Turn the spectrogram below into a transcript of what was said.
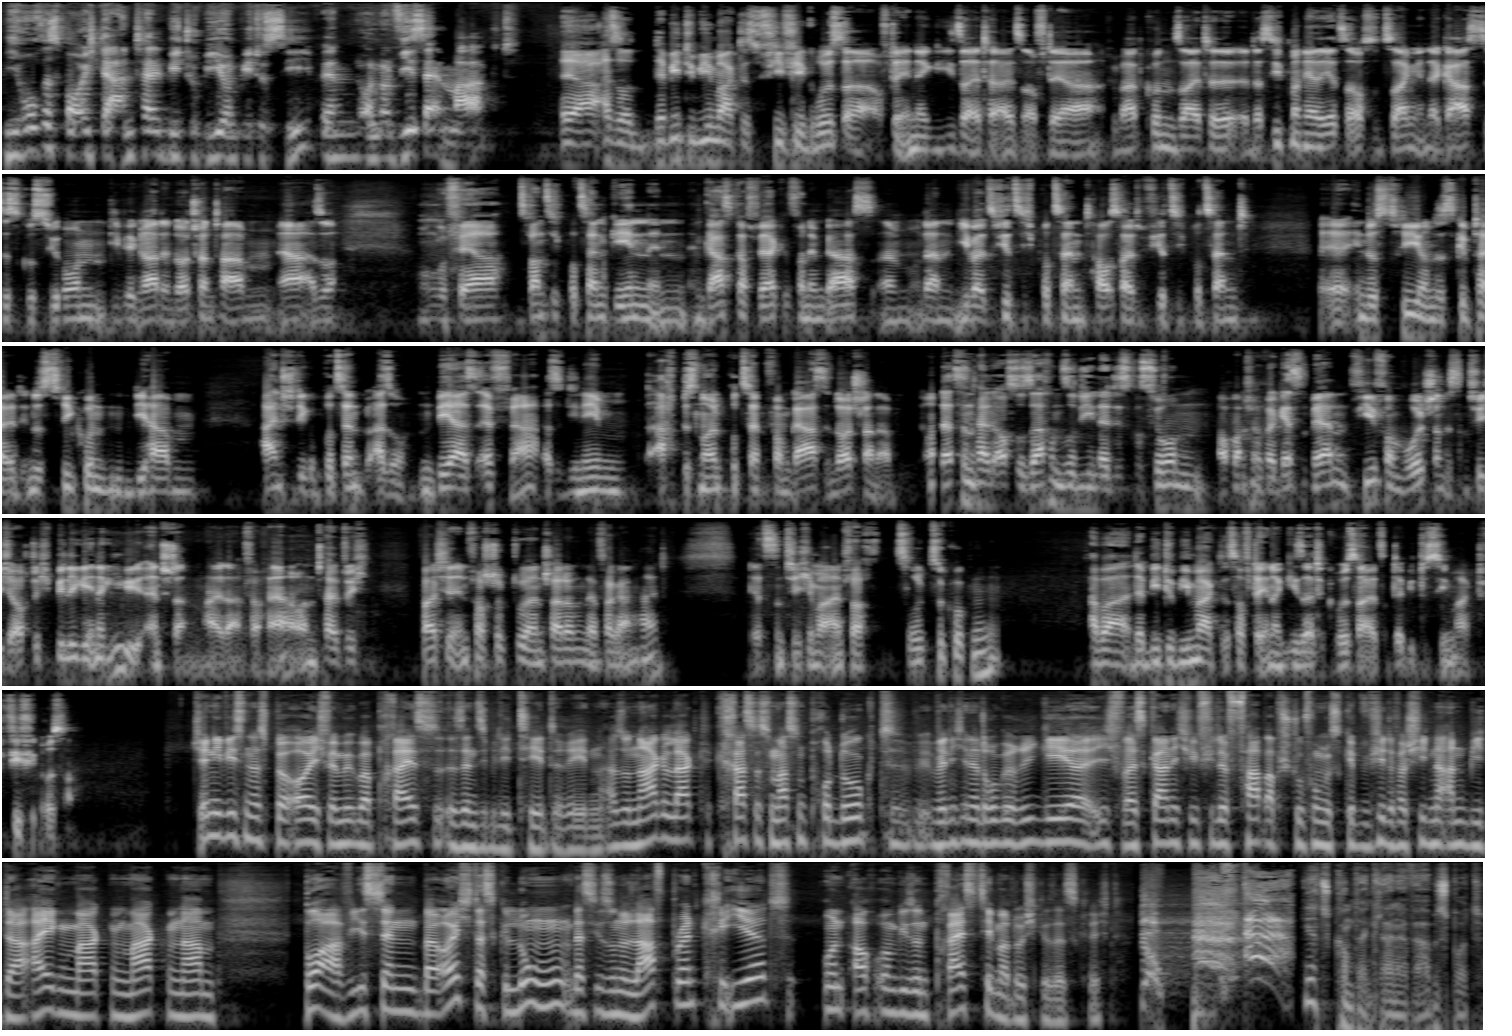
Wie hoch ist bei euch der Anteil B2B und B2C wenn, und, und wie ist er im Markt? Ja, also der B2B-Markt ist viel, viel größer auf der Energieseite als auf der Privatkundenseite. Das sieht man ja jetzt auch sozusagen in der Gasdiskussion, die wir gerade in Deutschland haben. Ja, also ungefähr 20 Prozent gehen in, in Gaskraftwerke von dem Gas ähm, und dann jeweils 40 Prozent Haushalte, 40 Prozent äh, Industrie. Und es gibt halt Industriekunden, die haben einstellige Prozent, also ein BASF, ja, also die nehmen acht bis neun Prozent vom Gas in Deutschland ab. Und das sind halt auch so Sachen, so die in der Diskussion auch manchmal vergessen werden. Viel vom Wohlstand ist natürlich auch durch billige Energie entstanden halt einfach, ja, und halt durch falsche Infrastrukturentscheidungen in der Vergangenheit. Jetzt natürlich immer einfach zurückzugucken. Aber der B2B-Markt ist auf der Energieseite größer als der B2C-Markt. Viel, viel größer. Jenny, wie ist denn das bei euch, wenn wir über Preissensibilität reden? Also Nagellack, krasses Massenprodukt. Wenn ich in der Drogerie gehe, ich weiß gar nicht, wie viele Farbabstufungen es gibt, wie viele verschiedene Anbieter, Eigenmarken, Markennamen. Boah, wie ist denn bei euch das gelungen, dass ihr so eine Love-Brand kreiert und auch irgendwie so ein Preisthema durchgesetzt kriegt? Jetzt kommt ein kleiner Werbespot.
